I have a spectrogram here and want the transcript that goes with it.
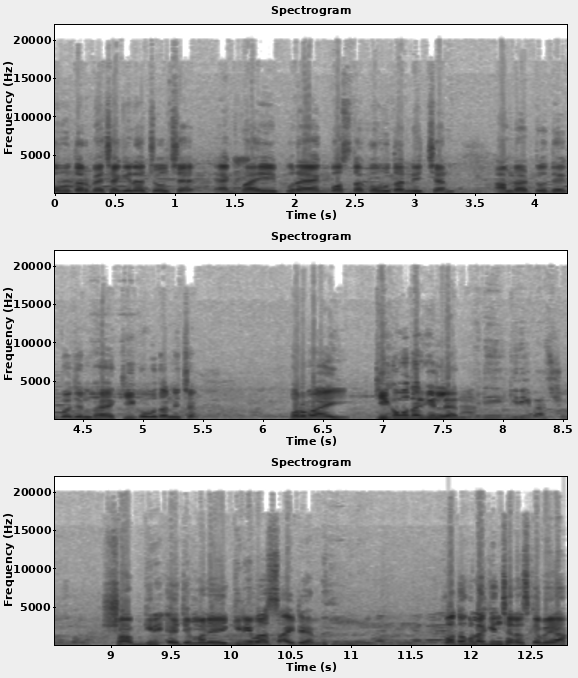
কবুতর বেচা কিনা চলছে। এক ভাই পুরো এক বস্তা কবুতর নিচ্ছেন। আমরা একটু দেখব যে ভাইয়া কি কবুতর নিচ্ছেন। বড় ভাই কি কবুতর কিনলেন? সব গিরি এই যে মানে গিরিবাস আইটেম কতগুলো কিনছেন আজকে ভাইয়া?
